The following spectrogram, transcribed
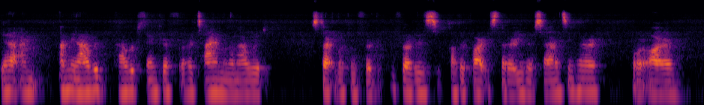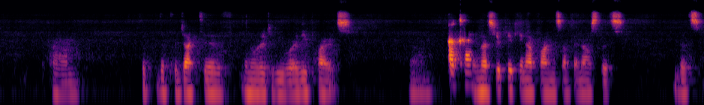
Yeah, I'm. I mean, I would. I would thank her for her time, and then I would start looking for for these other parts that are either silencing her or are um, the, the productive in order to be worthy parts. Um, Okay. unless you're picking up on something else that's that's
